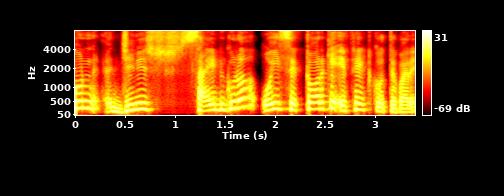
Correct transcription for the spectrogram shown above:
কোন জিনিস সাইডগুলো ওই সেক্টরকে এফেক্ট করতে পারে?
